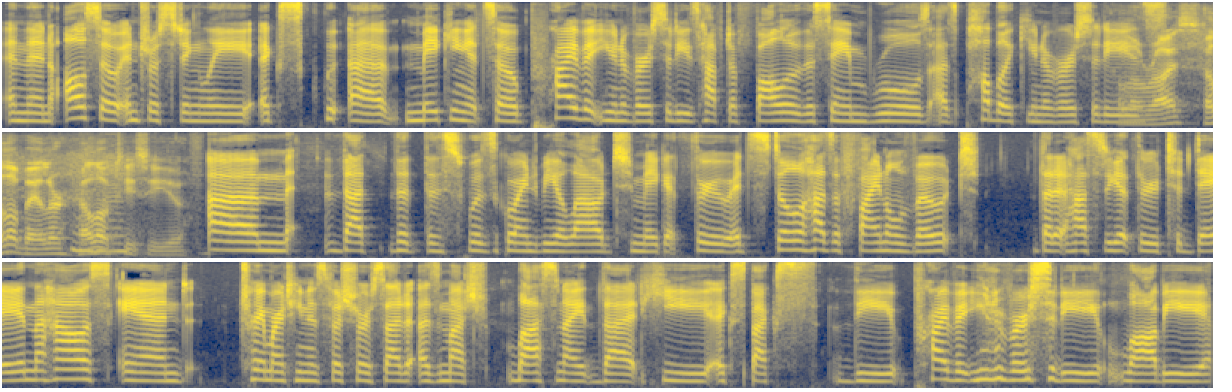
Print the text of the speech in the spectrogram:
and then also, interestingly, exclu- uh, making it so private universities have to follow the same rules as public universities. Hello, Rice. Hello, Baylor. Hello, Mm-hmm. TCU. Um, that that this was going to be allowed to make it through. It still has a final vote that it has to get through today in the House, and Trey Martinez Fischer said as much last night that he expects the private university lobby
